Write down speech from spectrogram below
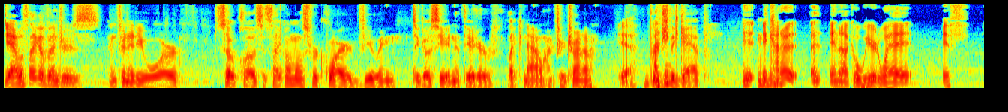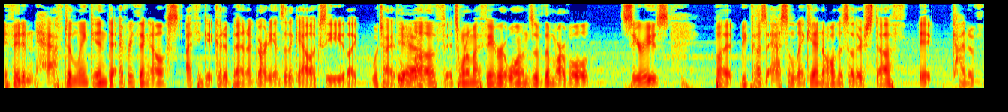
Yeah, with like Avengers Infinity War so close, it's like almost required viewing to go see it in a theater like now if you're trying to Yeah, bridge the gap. it, it Mhm. kind of in like a weird way if if they didn't have to link into everything else i think it could have been a guardians of the galaxy like which i Yeah. love. It's one of my favorite ones of the marvel series. But because it has to link in all this other stuff it kind of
